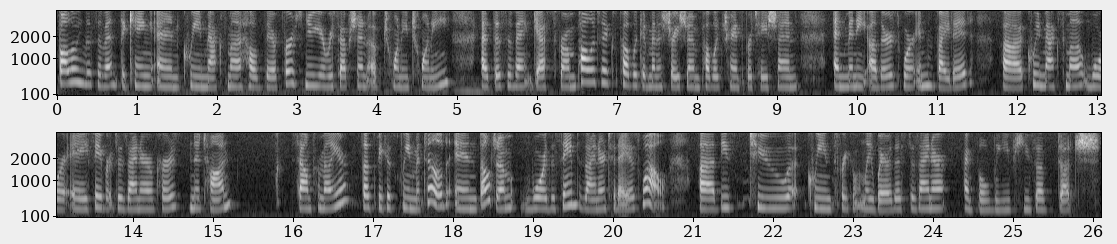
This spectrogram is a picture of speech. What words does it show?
Following this event, the King and Queen Maxima held their first New Year reception of 2020. At this event, guests from politics, public administration, public transportation, and many others were invited. Uh, Queen Maxima wore a favorite designer of hers, Natan. Sound familiar? That's because Queen Mathilde in Belgium wore the same designer today as well. Uh, these two queens frequently wear this designer. I believe he's of Dutch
